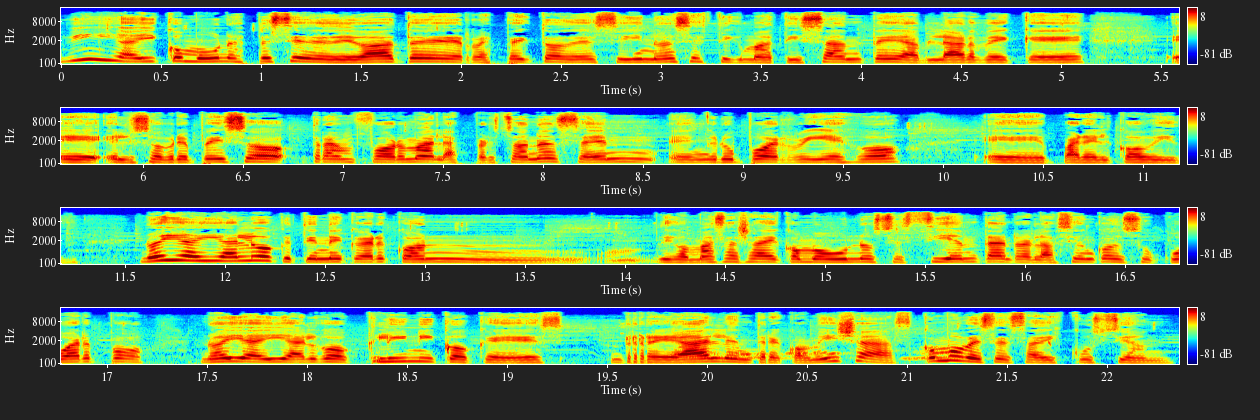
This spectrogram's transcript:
vi ahí como una especie de debate respecto de si no es estigmatizante hablar de que eh, el sobrepeso transforma a las personas en, en grupo de riesgo para el COVID. ¿No hay ahí algo que tiene que ver con, digo, más allá de cómo uno se sienta en relación con su cuerpo, ¿no hay ahí algo clínico que es real, entre comillas? ¿Cómo ves esa discusión?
